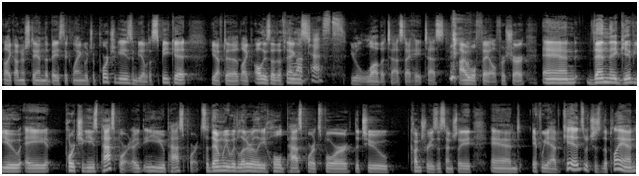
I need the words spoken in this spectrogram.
like understand the basic language of Portuguese and be able to speak it. You have to like all these other I things. love tests. You love a test. I hate tests. I will fail for sure. And then they give you a Portuguese passport, an EU passport. So then we would literally hold passports for the two countries essentially. And if we have kids, which is the plan,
